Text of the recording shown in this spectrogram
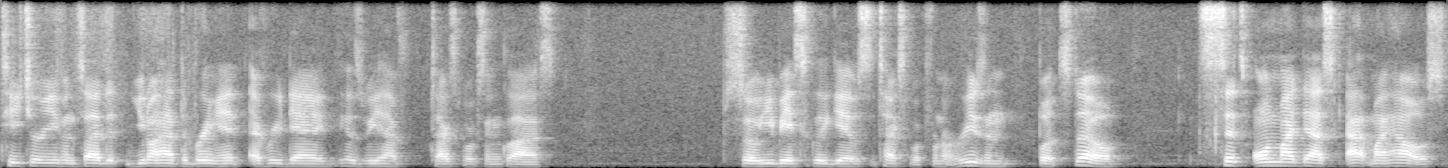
teacher even said that you don't have to bring it every day because we have textbooks in class. So he basically gave us a textbook for no reason, but still, it sits on my desk at my house.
